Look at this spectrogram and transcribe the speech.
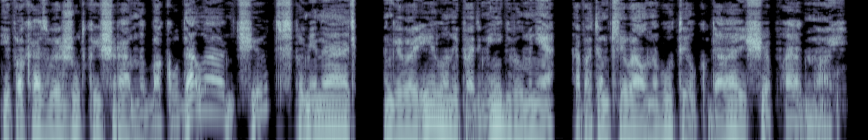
и показывая жуткий шрам на боку. «Да ладно, чё вспоминать!» — говорил он и подмигивал мне, а потом кивал на бутылку. «Давай еще по одной».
